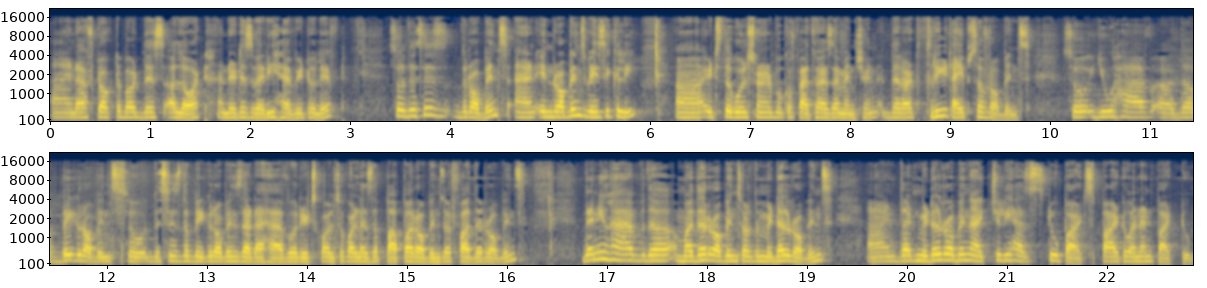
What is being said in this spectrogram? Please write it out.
and I've talked about this a lot and it is very heavy to lift. So this is the Robbins and in Robbins basically uh, it's the gold standard book of patho as I mentioned. There are three types of Robbins. So you have uh, the big Robbins. So this is the big Robbins that I have or it's also called as the Papa Robbins or Father Robbins. Then you have the Mother Robbins or the Middle Robbins and that Middle Robin actually has two parts, part 1 and part 2.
